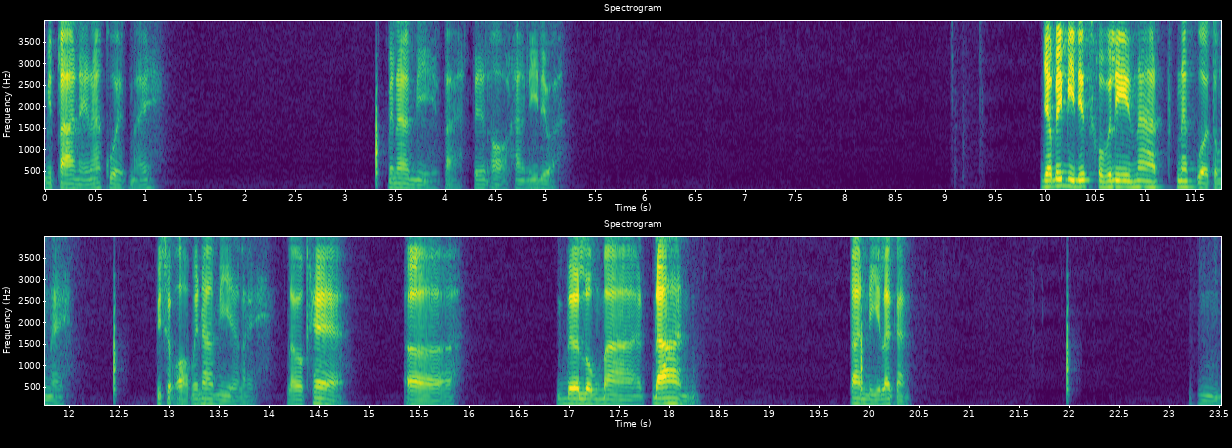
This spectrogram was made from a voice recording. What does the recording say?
มีตาไหนน่ากลัวอีกไหม ไม่น่ามีไปเดินออกทางนี้ดีกว่า ยังไม่มี Discovery น่า น่ากลัวตรงไหน บิชอปออกไม่น่ามีอะไร เราแค่ เอ่อ เดินลงมาด้าน ด้านนี้แล้วกัน อืม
